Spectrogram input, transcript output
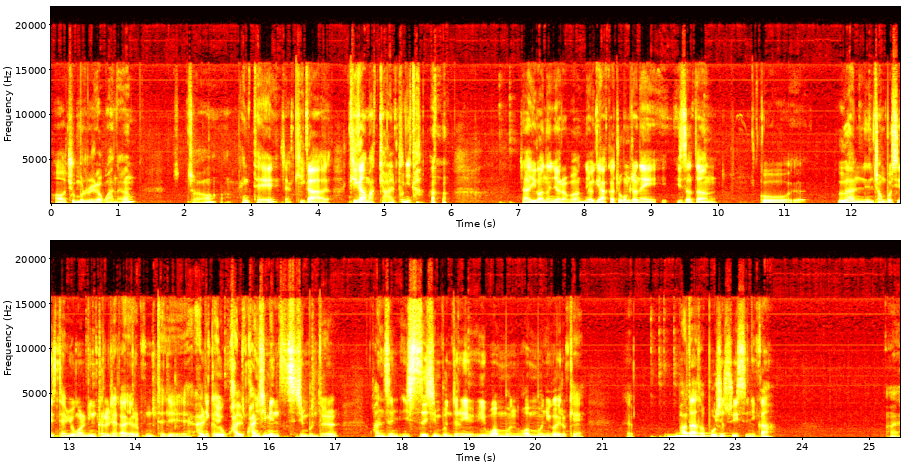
어, 주무르려고 하는 저 행태 자, 기가 기가 막혀 할 뿐이다 자 이거는 여러분 여기 아까 조금 전에 있었던 그 의한 정보 시스템 요걸 링크를 제가 여러분한테 하니까 요 관, 관심 있으신 분들 관심 있으신 분들은 이, 이 원문 원문 이거 이렇게 받아서 보실 수 있으니까 네.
